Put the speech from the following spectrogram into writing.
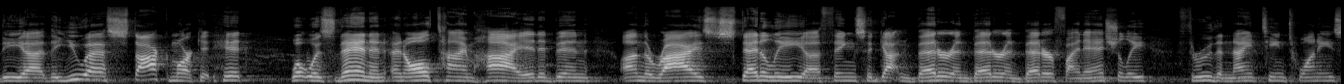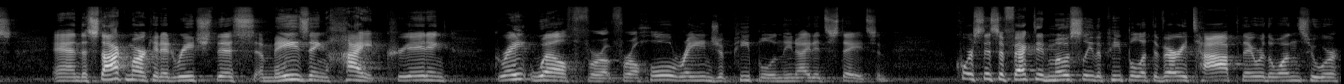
the, uh, the U.S. stock market hit what was then an, an all time high. It had been on the rise steadily. Uh, things had gotten better and better and better financially through the 1920s. And the stock market had reached this amazing height, creating great wealth for a, for a whole range of people in the United States. And course, this affected mostly the people at the very top. They were the ones who were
